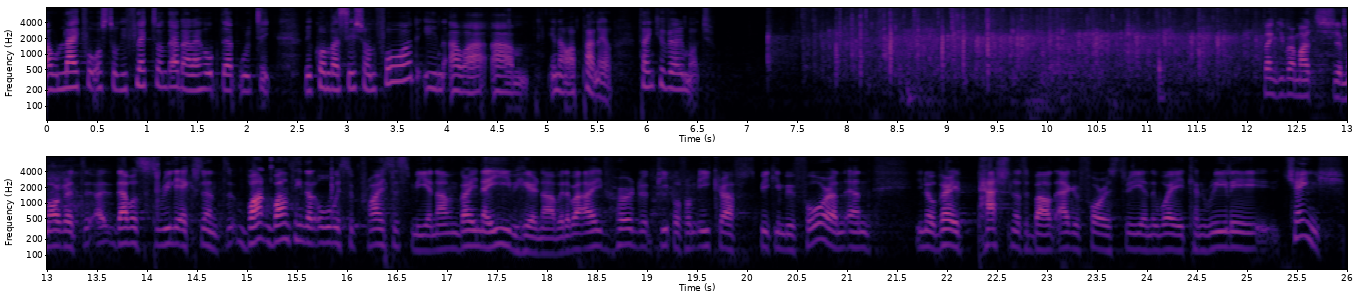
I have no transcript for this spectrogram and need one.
I would like for us to reflect on that, and I hope that will take the conversation forward in our, um, in our panel. Thank you very much. Thank you very much, uh, Margaret. Uh, that was really excellent. One, one thing that always surprises me, and I'm very naive here now, but I've heard people from ICRAF speaking before, and, and you know, very passionate about agroforestry and the way it can really change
